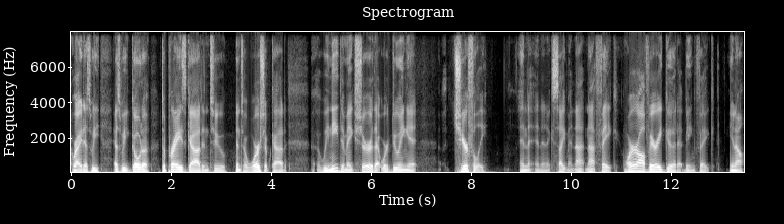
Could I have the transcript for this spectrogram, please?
right? As we as we go to to praise God and to and to worship God, we need to make sure that we're doing it cheerfully and and an excitement, not not fake. We're all very good at being fake, you know.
